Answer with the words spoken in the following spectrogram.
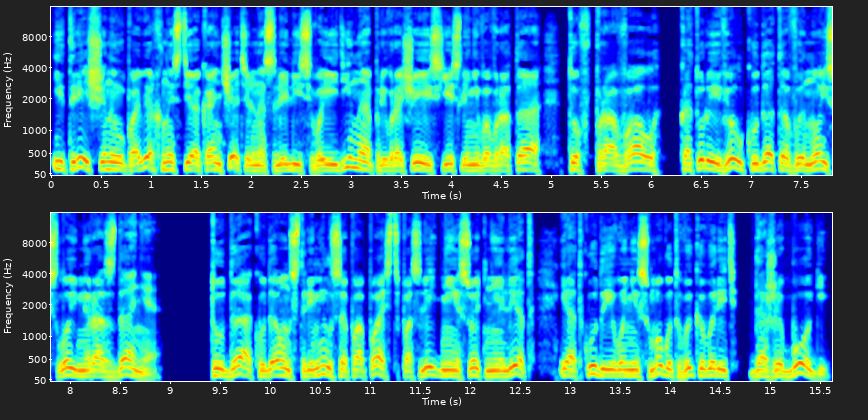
и трещины у поверхности окончательно слились воедино, превращаясь, если не во врата, то в провал, который вел куда-то в иной слой мироздания. Туда, куда он стремился попасть последние сотни лет, и откуда его не смогут выковырить даже боги.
